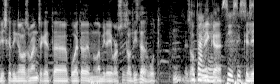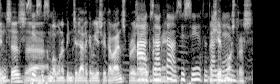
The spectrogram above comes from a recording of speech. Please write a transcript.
disc que tinc a les mans, aquest eh, poeta, la Mireia Brossa, és el disc de debut. Mm? És el Totalment. primer que, Sí, sí, sí, que sí. llences Sí, sí, eh, sí. amb alguna pinzellada que havies fet abans, però és Ah, el exacte, primer. sí, sí, totalment. Així et mostres.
